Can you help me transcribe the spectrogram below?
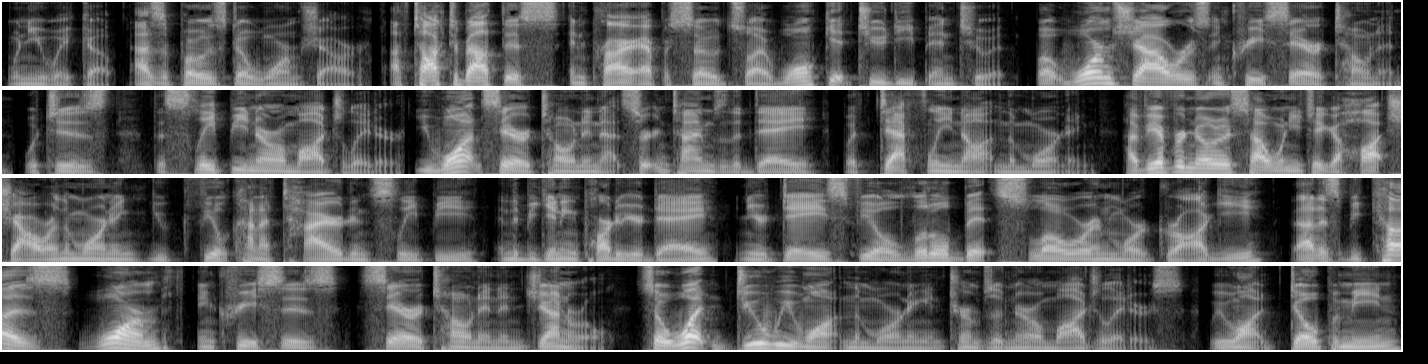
when you wake up, as opposed to a warm shower. I've talked about this in prior episodes, so I won't get too deep into it. But warm showers increase serotonin, which is the sleepy neuromodulator. You want serotonin at certain times of the day, but definitely not in the morning. Have you ever noticed how when you take a hot shower in the morning, you feel kind of tired and sleepy in the beginning part of your day, and your days feel a little bit slower and more groggy? That is because warmth increases serotonin in general. So, what do we want in the morning in terms of neuromodulators? We want dopamine,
